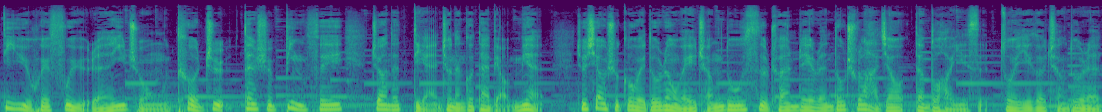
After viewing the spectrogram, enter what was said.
地域会赋予人一种特质，但是并非这样的点就能够代表面。就像是各位都认为成都、四川这些人都吃辣椒，但不好意思，作为一个成都人，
